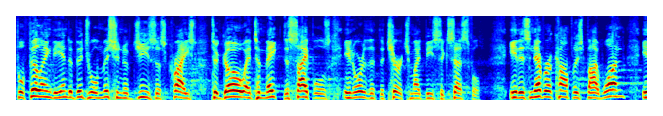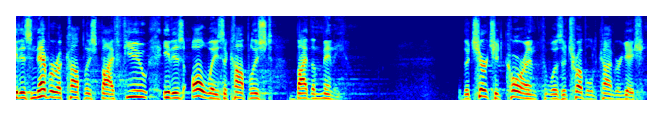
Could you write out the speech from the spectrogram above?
fulfilling the individual mission of Jesus Christ to go and to make disciples in order that the church might be successful. It is never accomplished by one, it is never accomplished by few, it is always accomplished by the many. The church at Corinth was a troubled congregation.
